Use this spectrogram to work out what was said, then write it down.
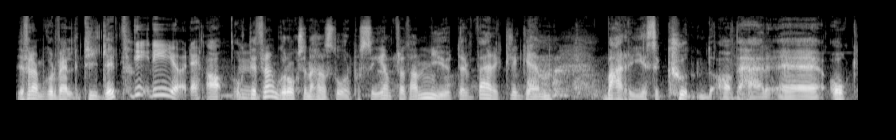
det framgår väldigt tydligt. Det, det gör det. Ja, och det framgår också när han står på scen för att han njuter verkligen varje sekund av det här. Eh, och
